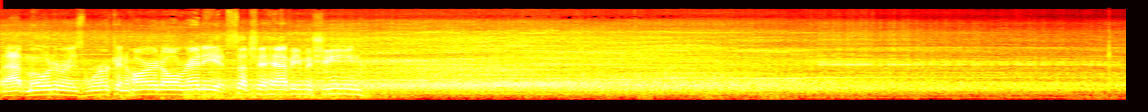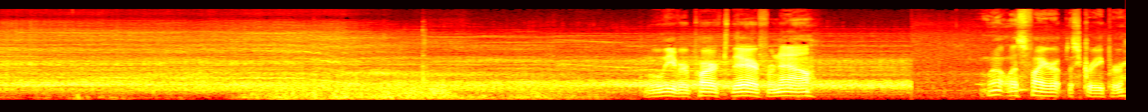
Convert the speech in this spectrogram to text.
That motor is working hard already. It's such a heavy machine. We'll leave her parked there for now. Well, let's fire up the scraper.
